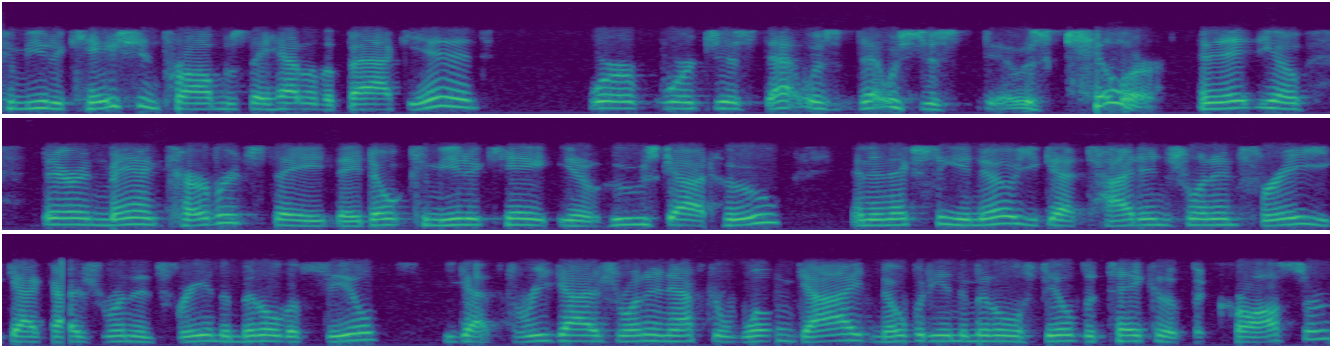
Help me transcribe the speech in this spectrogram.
communication problems they had on the back end were were just that was that was just it was killer. And it, you know they're in man coverage. They they don't communicate. You know who's got who. And the next thing you know, you got tight ends running free. You got guys running free in the middle of the field. You got three guys running after one guy. Nobody in the middle of the field to take the crosser.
